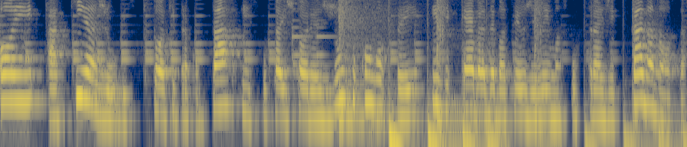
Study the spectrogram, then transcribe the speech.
Oi, aqui é a Jubes. Estou aqui para contar e escutar histórias junto com vocês e de quebra debater os dilemas por trás de cada nota.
